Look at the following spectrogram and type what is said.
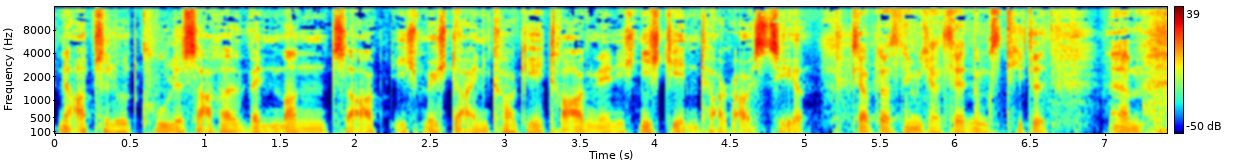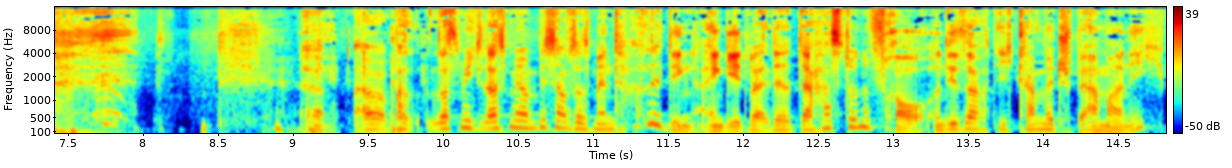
eine absolut coole Sache, wenn man sagt, ich möchte einen KG tragen, den ich nicht jeden Tag ausziehe. Ich glaube, das nehme ich als Sendungstitel. Ähm, äh, aber lass mich, lass mir ein bisschen auf das mentale Ding eingehen, weil da, da hast du eine Frau und die sagt, ich kann mit Sperma nicht.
